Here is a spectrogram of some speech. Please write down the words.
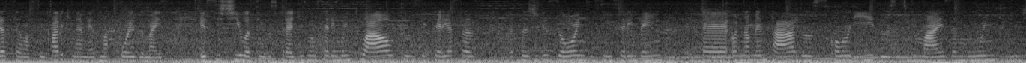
Ligação, assim, claro que não é a mesma coisa, mas esse estilo, assim, dos prédios não serem muito altos e terem essas, essas divisões, assim, serem bem é, ornamentados, coloridos e tudo mais, é muito lindinho.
